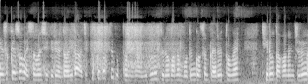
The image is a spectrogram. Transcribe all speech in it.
예수께서 말씀하시기를 너희가 아직도 깨닫지 못하느냐. 입으로 들어가는 모든 것은 배를 통해 뒤로 나가는 줄을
